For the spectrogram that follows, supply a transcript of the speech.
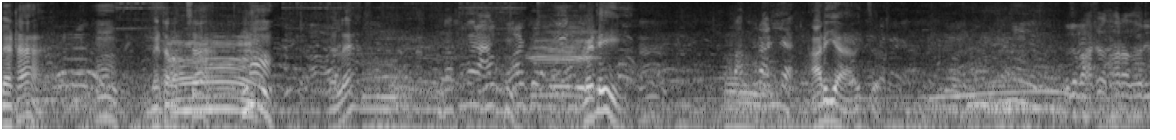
বেটা? বেটা বাচ্চা? তাহলে? বেটি? আরিয়া ওই তো। ভাষা ধরা ধরি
